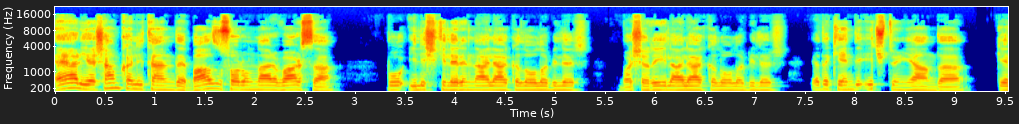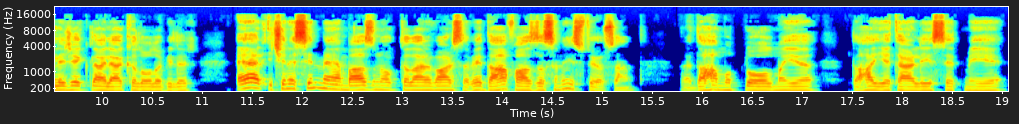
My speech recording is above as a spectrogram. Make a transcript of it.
Eğer yaşam kalitende bazı sorunlar varsa bu ilişkilerinle alakalı olabilir, başarıyla alakalı olabilir ya da kendi iç dünyanda gelecekle alakalı olabilir. Eğer içine sinmeyen bazı noktalar varsa ve daha fazlasını istiyorsan, daha mutlu olmayı, daha yeterli hissetmeyi,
